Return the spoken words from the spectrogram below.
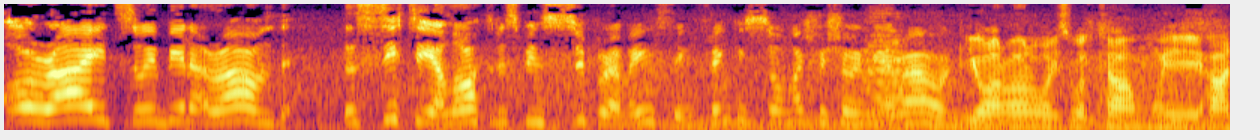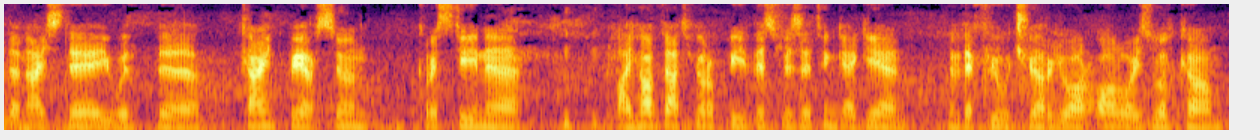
Alright, so we've been around the city a lot and it's been super amazing. Thank you so much for showing me around. You are always welcome. We had a nice day with the kind person, Kristina. I hope that you repeat this visiting again in the future. You are always welcome.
